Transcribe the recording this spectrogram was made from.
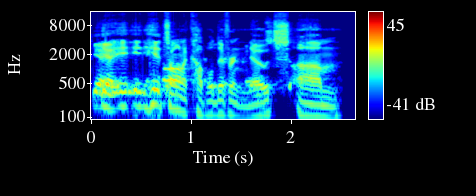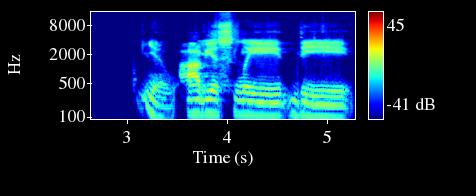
yeah, it, it hits on a couple different notes. Um, you know, obviously the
